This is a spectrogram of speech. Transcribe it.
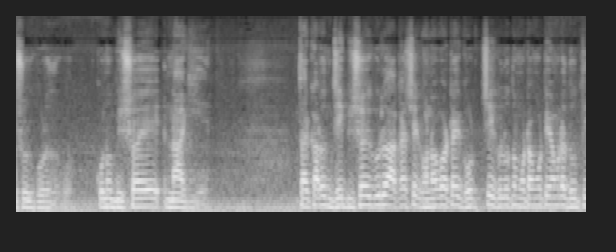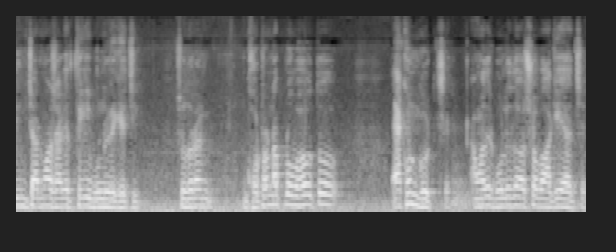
শুরু করে দেবো। কোনো বিষয়ে না গিয়ে। তার কারণ যে বিষয়গুলো আকাশের ঘনঘটায় ঘটছে, এগুলো তো মোটামুটি আমরা দু, তিন, চার মাস আগের থেকেই বলে রেখেছি। সুতরাং ঘটনা প্রবাহ তো এখন ঘটছে। আমাদের বলে দেওয়া সব আগে আছে।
